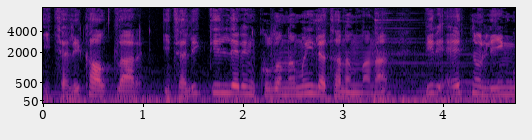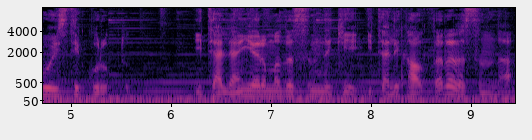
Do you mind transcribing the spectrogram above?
İtalik halklar, İtalik dillerin kullanımıyla tanımlanan bir etnolinguistik gruptu. İtalyan Yarımadası'ndaki İtalik halklar arasında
